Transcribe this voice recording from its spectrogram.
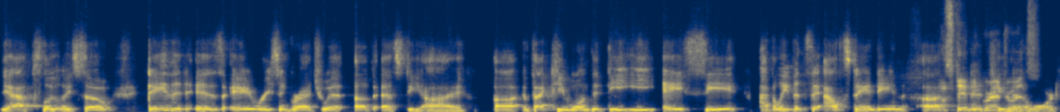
Yeah, absolutely. So David is a recent graduate of SDI. Uh, in fact, he won the DEAC, I believe it's the Outstanding uh, Outstanding Student Achievement Award.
